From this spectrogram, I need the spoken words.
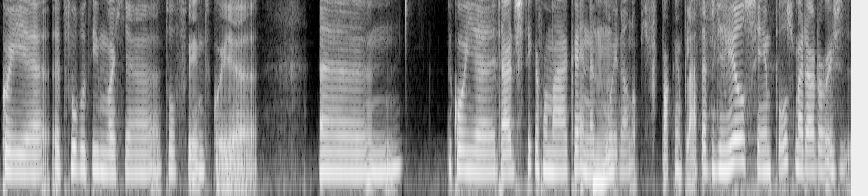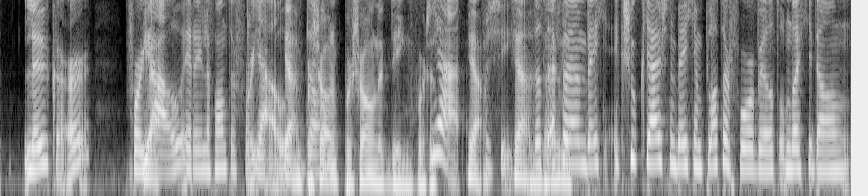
Kon je het voetbalteam wat je tof vindt, kon je Ehm, kon je daar de sticker van maken en dan Mhm. kon je dan op je verpakking plaatsen. Even iets heel simpels, maar daardoor is het leuker voor Ja. jou en relevanter voor jou. Ja, een dan- persoonlijk, persoonlijk ding wordt het. Ja, precies. ja, dat is even een beetje. Ik zoek juist een beetje een platter voorbeeld, omdat je dan,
